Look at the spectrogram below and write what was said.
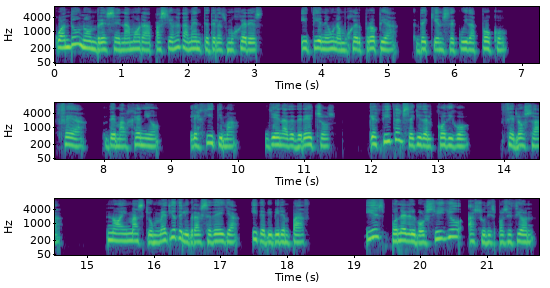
Cuando un hombre se enamora apasionadamente de las mujeres y tiene una mujer propia de quien se cuida poco fea de mal genio legítima llena de derechos que cita en seguida el código celosa. No hay mas que un medio de librarse de ella y de vivir en paz. Y es poner el bolsillo á su disposicion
